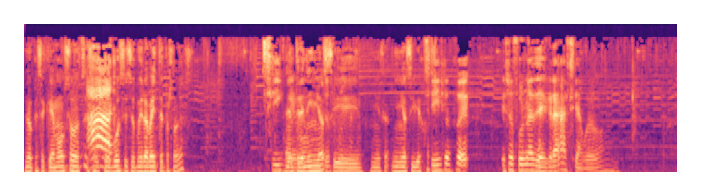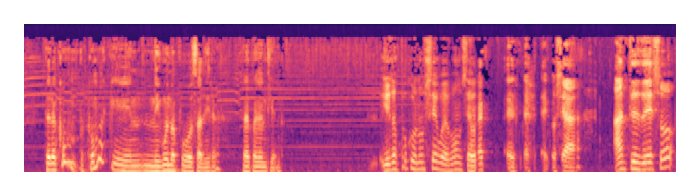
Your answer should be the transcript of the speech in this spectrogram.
lo que se quemó son esos Ah. autobuses y se murieron 20 personas. Sí, entre huevón, niños y una- niños, niños y viejos. Sí, eso fue, eso fue una desgracia, huevón. Pero ¿cómo, ¿cómo es que ninguno pudo salir? eh? Lo que no entiendo. Yo tampoco no sé, huevón, se habrá, eh, eh, eh, o sea, antes de eso,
